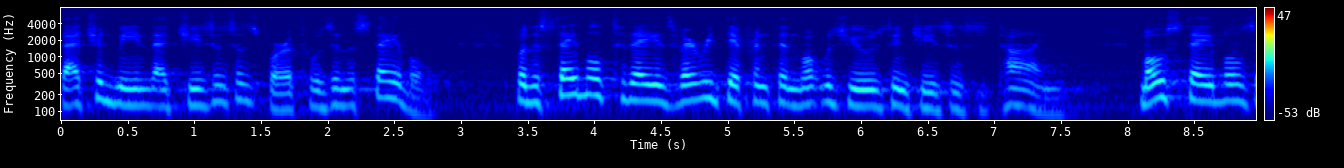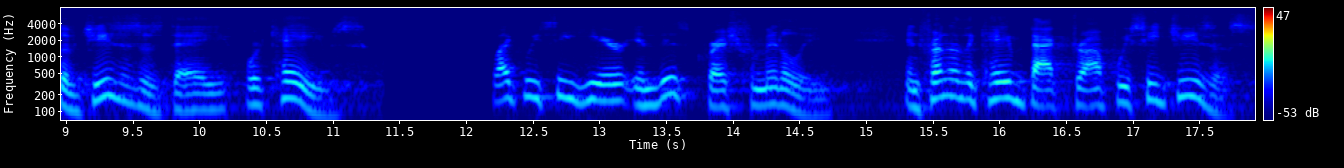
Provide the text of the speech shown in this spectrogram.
that should mean that Jesus' birth was in a stable. But a stable today is very different than what was used in Jesus' time. Most stables of Jesus' day were caves. Like we see here in this creche from Italy, in front of the cave backdrop, we see Jesus,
